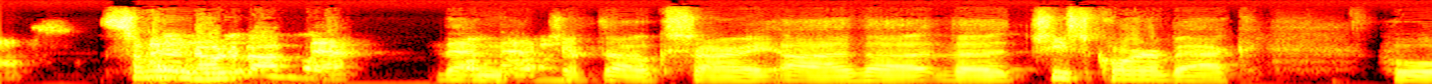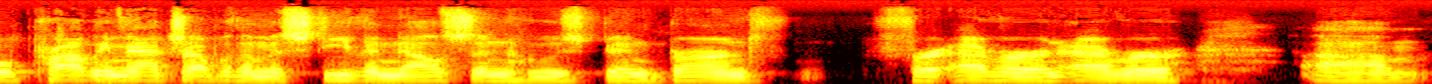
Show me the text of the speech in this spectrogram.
pass. Something to note really about that that matchup, though. Sorry, uh, the the Chiefs cornerback who will probably match up with him is Steven Nelson, who's been burned forever and ever, um,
